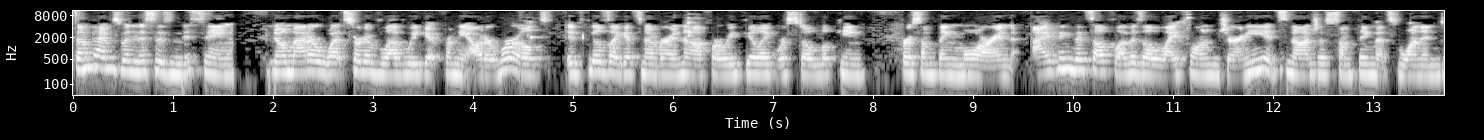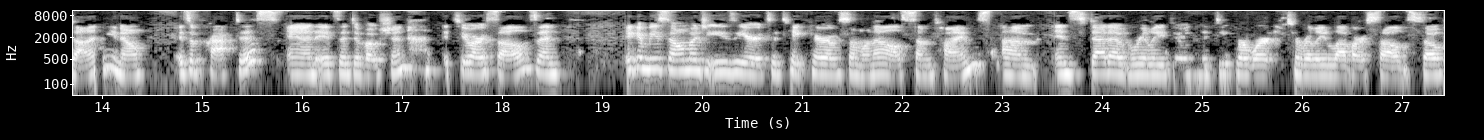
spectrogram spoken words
sometimes when this is missing, no matter what sort of love we get from the outer world, it feels like it's never enough, or we feel like we're still looking for something more. And I think that self love is a lifelong journey. It's not just something that's one and done. You know, it's a practice and it's a devotion to ourselves. And it can be so much easier to take care of someone else sometimes um, instead of really doing the deeper work to really love ourselves. So,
